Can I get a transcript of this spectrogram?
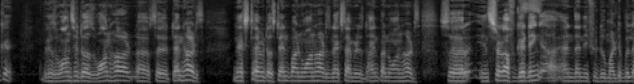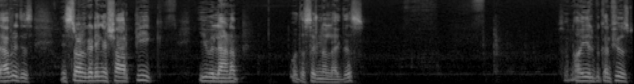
okay, because once it was 1 hertz uh, say 10 hertz next time it was 10.1 hertz next time it is 9.1 hertz. So, instead of getting uh, and then if you do multiple averages instead of getting a sharp peak you will land up with a signal like this. So, now you will be confused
